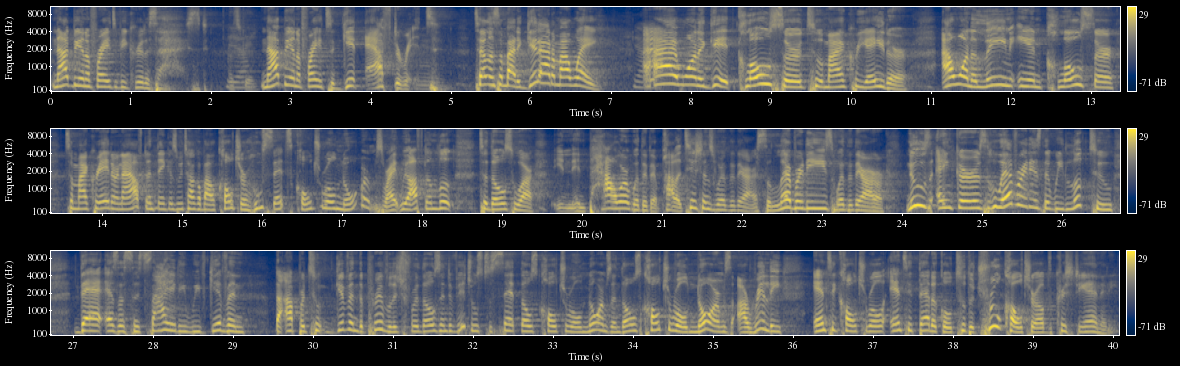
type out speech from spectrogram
not being afraid to be criticized that's Yeah. good not being afraid to get after it. Telling somebody, get out of my way. Yeah. I want to get closer to my creator. I want to lean in closer to my creator. And I often think as we talk about culture, who sets cultural norms, right? We often look to those who are in, in power, whether they're politicians, whether they are celebrities, whether they are news anchors, whoever it is that we look to, that as a society we've given the opportunity, given the privilege for those individuals to set those cultural norms. And those cultural norms are really anti cultural, antithetical to the true culture of Christianity.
